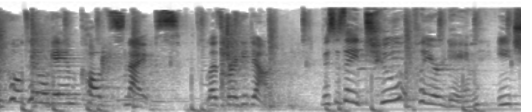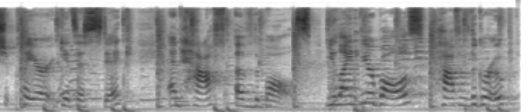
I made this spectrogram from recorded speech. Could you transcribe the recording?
fun pool table game called Snipes. Let's break it down. This is a two player game. Each player gets a stick and half of the balls. You line up your balls, half of the group,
